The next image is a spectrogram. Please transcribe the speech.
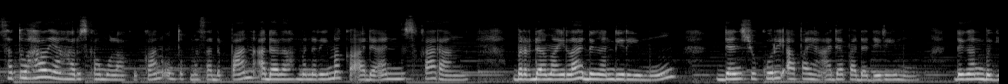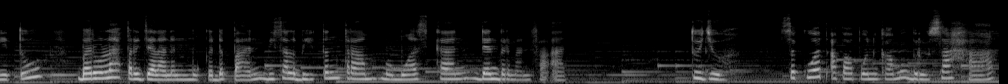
Satu hal yang harus kamu lakukan untuk masa depan adalah menerima keadaanmu sekarang. Berdamailah dengan dirimu dan syukuri apa yang ada pada dirimu. Dengan begitu, barulah perjalananmu ke depan bisa lebih tentram, memuaskan, dan bermanfaat. 7. Sekuat apa pun kamu berusaha,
